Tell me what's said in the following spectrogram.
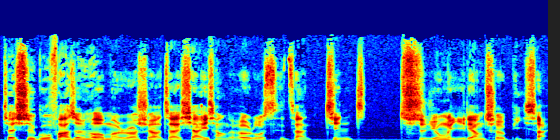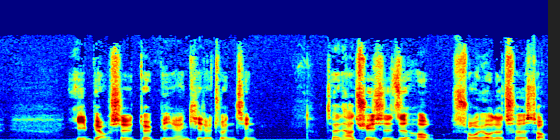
在事故发生后，Marussia 在下一场的俄罗斯站仅使用了一辆车比赛。以表示对 Bianchi 的尊敬。在他去世之后，所有的车手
